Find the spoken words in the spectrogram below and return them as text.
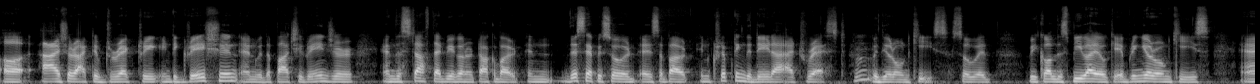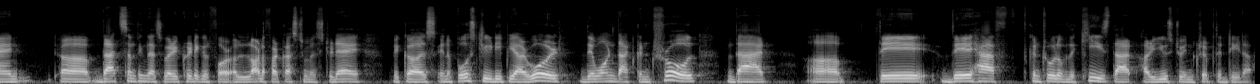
uh, Azure Active Directory integration and with Apache Ranger. And the stuff that we're going to talk about in this episode is about encrypting the data at rest hmm. with your own keys. So with we call this BYOK, bring your own keys, and uh, that's something that's very critical for a lot of our customers today because in a post GDPR world, they want that control that uh, they they have control of the keys that are used to encrypt the data.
